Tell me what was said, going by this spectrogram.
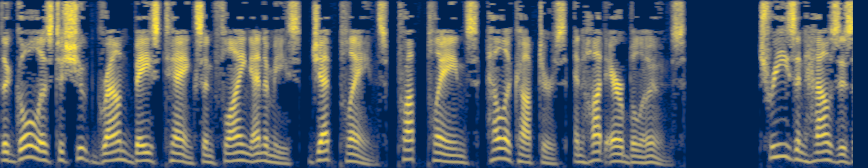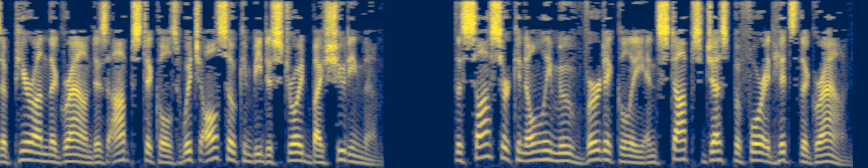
The goal is to shoot ground-based tanks and flying enemies, jet planes, prop planes, helicopters, and hot air balloons. Trees and houses appear on the ground as obstacles which also can be destroyed by shooting them. The saucer can only move vertically and stops just before it hits the ground.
